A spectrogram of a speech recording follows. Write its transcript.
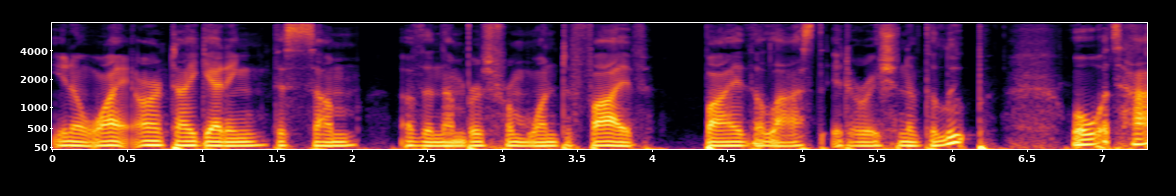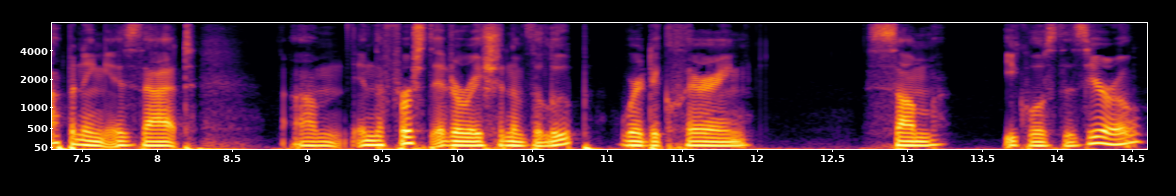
you know, why aren't I getting the sum of the numbers from 1 to 5 by the last iteration of the loop? Well, what's happening is that um, in the first iteration of the loop, we're declaring sum equals to 0,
